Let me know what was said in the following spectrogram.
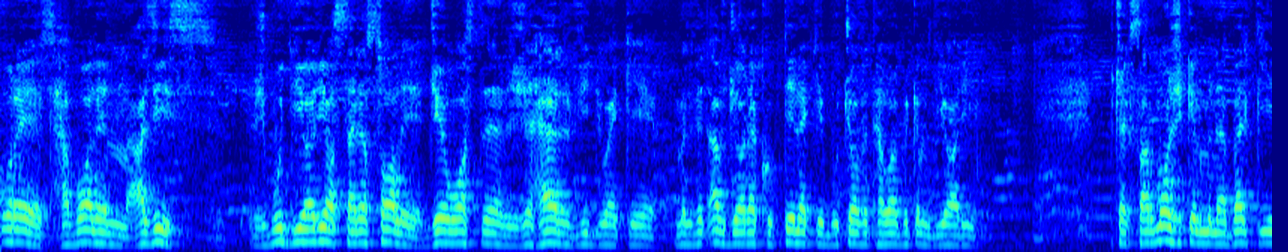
غوريس هەڤاڵێن عەزیز ji bo diyariya seresalê cê wast e ji her vîdyoyekê min vê ev cara koktêlekê bû çavê hewa bikim diyarî piçek serma jikil min e belkî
